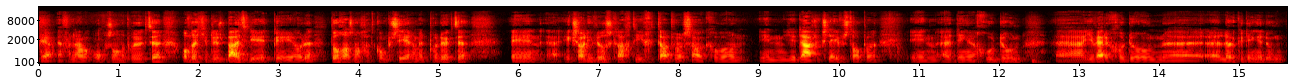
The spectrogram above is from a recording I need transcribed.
Ja. en voornamelijk ongezonde producten, of dat je dus buiten die eetperiode toch alsnog gaat compenseren met producten. En eh, ik zou die wilskracht die getart wordt, zou ik gewoon in je dagelijks leven stoppen. In eh, dingen goed doen, eh, je werk goed doen, leuke dingen doen.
